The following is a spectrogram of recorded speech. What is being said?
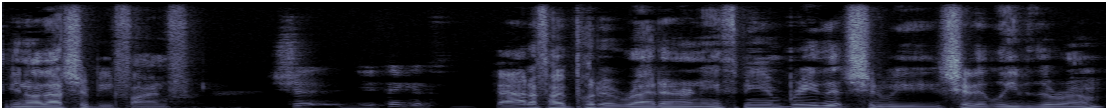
You know, that should be fine. For, should, do you think it's bad if I put it right underneath me and breathe it? Should we? Should it leave the room?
